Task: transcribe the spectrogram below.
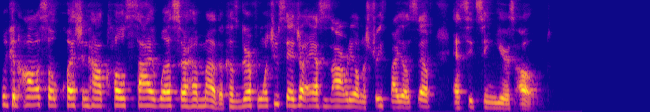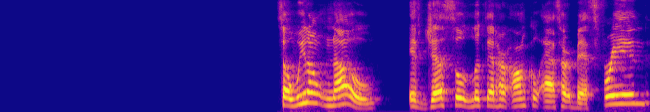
we can also question how close Sai was to her mother. Because, girlfriend, what you said, your ass is already on the streets by yourself at 16 years old. So we don't know if Jessel looked at her uncle as her best friend,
